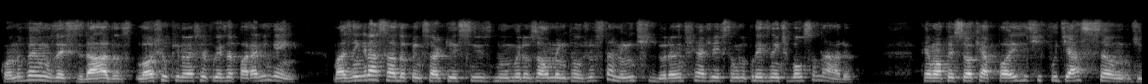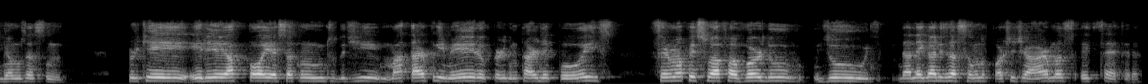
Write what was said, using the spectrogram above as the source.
Quando vemos esses dados, lógico que não é surpresa para ninguém, mas é engraçado pensar que esses números aumentam justamente durante a gestão do presidente Bolsonaro, que é uma pessoa que apoia esse tipo de ação, digamos assim. Porque ele apoia essa conduta de matar primeiro, perguntar depois, ser uma pessoa a favor do, do da legalização do porte de armas, etc.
